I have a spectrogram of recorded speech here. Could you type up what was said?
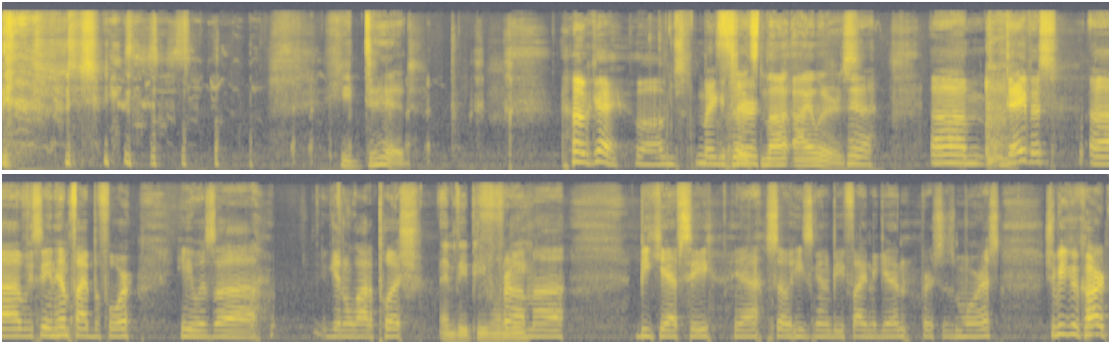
He did. okay, well I'm just making So sure. it's not Eilers. Yeah. Um, Davis, uh, we've seen him fight before. He was uh, getting a lot of push MVP from uh, BKFC. Yeah, so he's going to be fighting again versus Morris. Should be a good card.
